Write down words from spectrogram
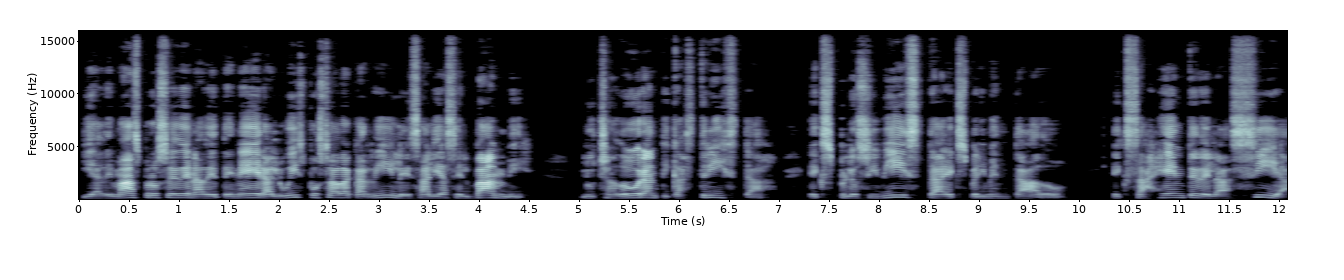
y además proceden a detener a Luis Posada Carriles, alias el Bambi, luchador anticastrista, explosivista experimentado, exagente de la CIA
